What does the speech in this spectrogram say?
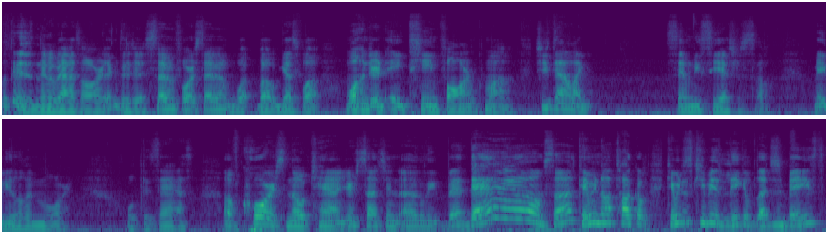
Look at his noob ass art. Look at this shit. 747. What? But guess what? 118 farm. Come on. She's down like 70 CS or so. Maybe a little bit more. Whooped his ass. Of course, no can. You're such an ugly. Damn, son. Can we not talk? About, can we just keep it League of Legends based?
